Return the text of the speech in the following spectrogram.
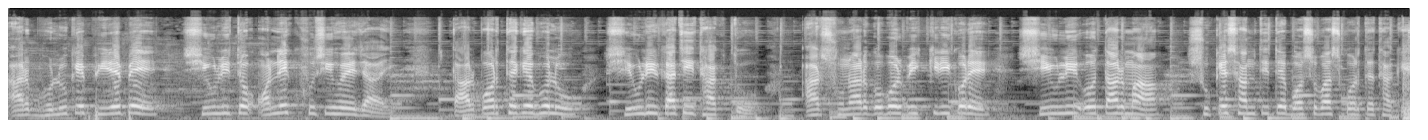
আর ভলুকে ফিরে পেয়ে শিউলি তো অনেক খুশি হয়ে যায়। তারপর থেকে ভলু শিউলির কাছেই থাকতো আর সোনার গোবর বিক্রি করে শিউলি ও তার মা সুখে শান্তিতে বসবাস করতে থাকে।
